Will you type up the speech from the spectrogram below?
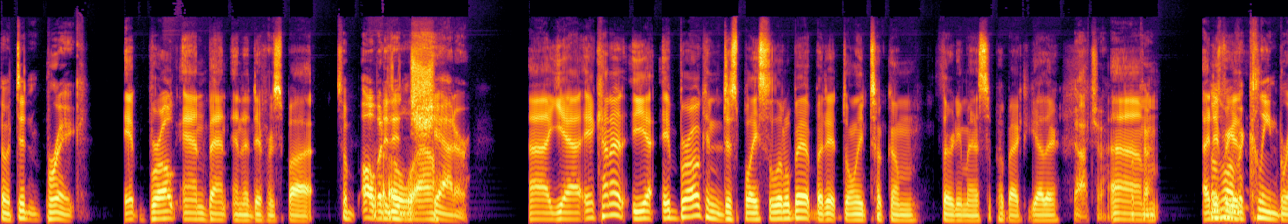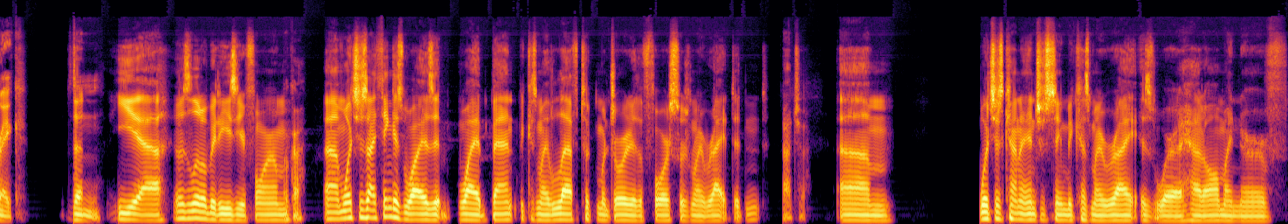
so it didn't break. It broke and bent in a different spot. So oh, but it Oh, didn't wow. shatter. Uh, yeah, it kind of yeah, it broke and displaced a little bit, but it only took them 30 minutes to put back together. Gotcha. Um, okay. I It did was more of forget, a clean break than yeah, it was a little bit easier for him. Okay. Um, which is I think is why is it why it bent because my left took majority of the force, whereas my right didn't. gotcha. Um, which is kind of interesting because my right is where I had all my nerve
